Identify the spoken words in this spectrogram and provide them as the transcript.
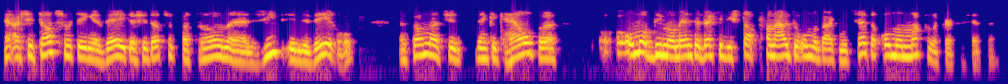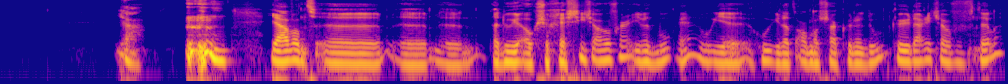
En als je dat soort dingen weet, als je dat soort patronen ziet in de wereld, dan kan dat je denk ik helpen om op die momenten dat je die stap vanuit de onderbuik moet zetten, om hem makkelijker te zetten. Ja, ja want eh, eh, eh, daar doe je ook suggesties over in het boek. Hè? Hoe, je, hoe je dat anders zou kunnen doen. Kun je daar iets over vertellen?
